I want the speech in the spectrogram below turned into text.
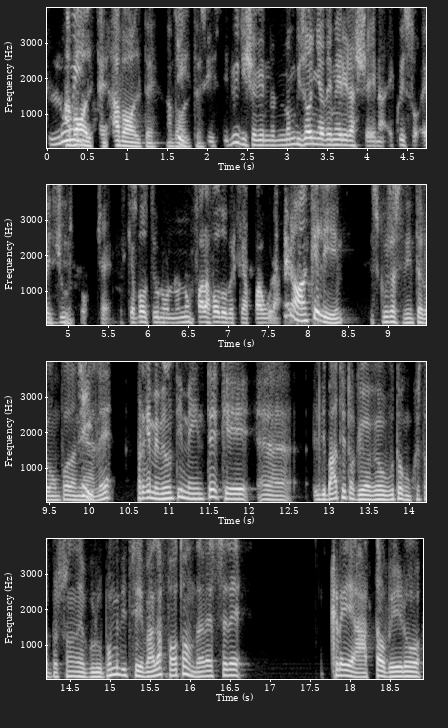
Lui, A volte, a volte, a Sì, volte. sì, sì. Lui dice che non non bisogna temere la scena e questo è Sì, sì. giusto, cioè, perché a volte uno non non fa la foto perché ha paura. Però anche lì, scusa se ti interrompo Daniele, perché mi è venuto in mente che eh, il dibattito che io avevo avuto con questa persona del gruppo mi diceva la foto non deve essere creata, ovvero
